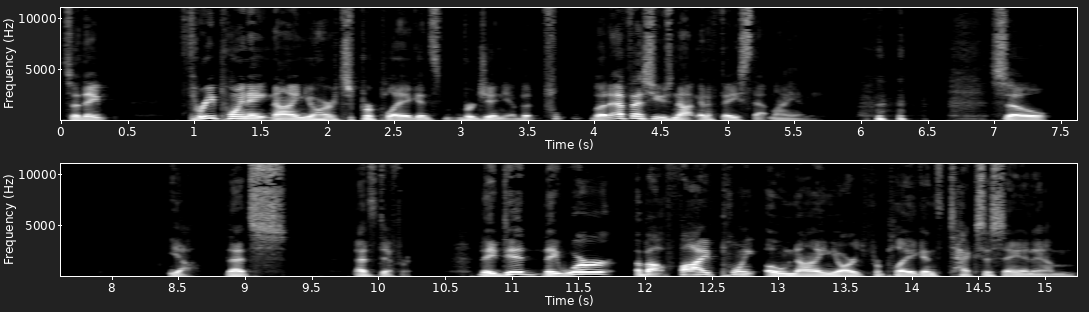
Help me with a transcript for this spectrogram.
So they 3.89 yards per play against Virginia, but but FSU's not going to face that Miami. so, yeah, that's that's different. They did they were about 5.09 yards per play against Texas A&M,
